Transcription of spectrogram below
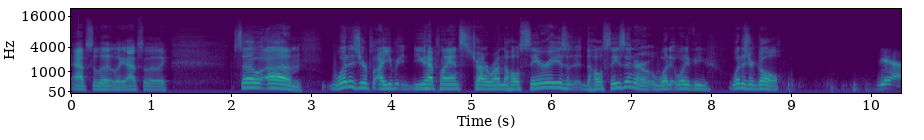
Absolutely, absolutely. So, um, what is your? Are you do you have plans to try to run the whole series, the whole season, or what? What have you? What is your goal? Yeah,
